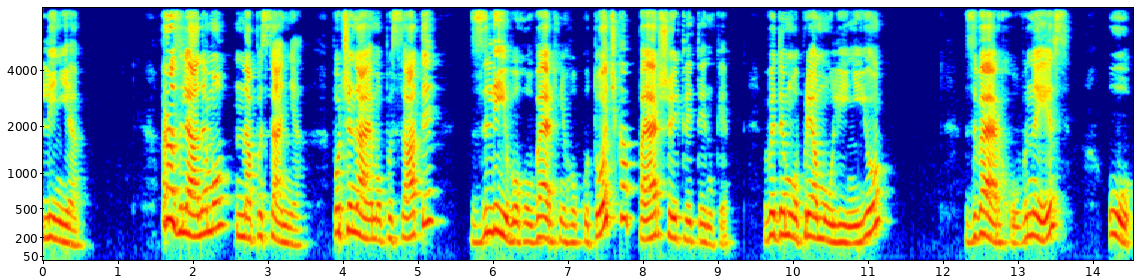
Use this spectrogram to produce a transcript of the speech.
лінія. Розглянемо написання. Починаємо писати з лівого верхнього куточка першої клітинки. Ведемо пряму лінію зверху вниз у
